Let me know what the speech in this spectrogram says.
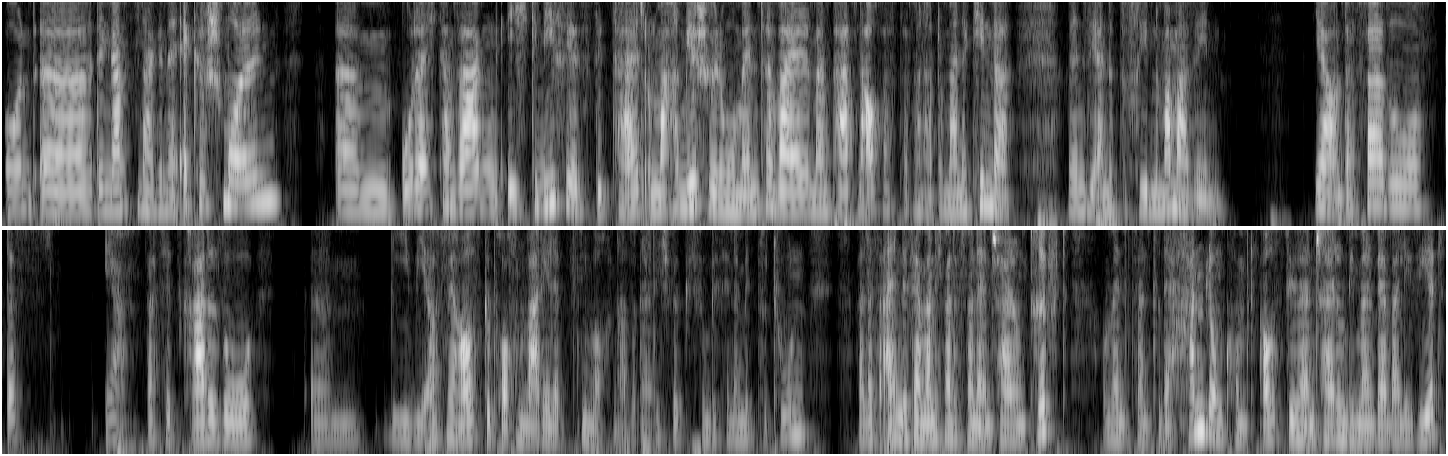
und äh, den ganzen Tag in der Ecke schmollen. Ähm, oder ich kann sagen, ich genieße jetzt die Zeit und mache mir schöne Momente, weil mein Partner auch was davon hat und meine Kinder, wenn sie eine zufriedene Mama sehen. Ja, und das war so das, ja, was jetzt gerade so ähm, wie, wie aus mir rausgebrochen war die letzten Wochen. Also da hatte ich wirklich so ein bisschen damit zu tun, weil das eine ist ja manchmal, dass man eine Entscheidung trifft und wenn es dann zu der Handlung kommt aus dieser Entscheidung, die man verbalisiert,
